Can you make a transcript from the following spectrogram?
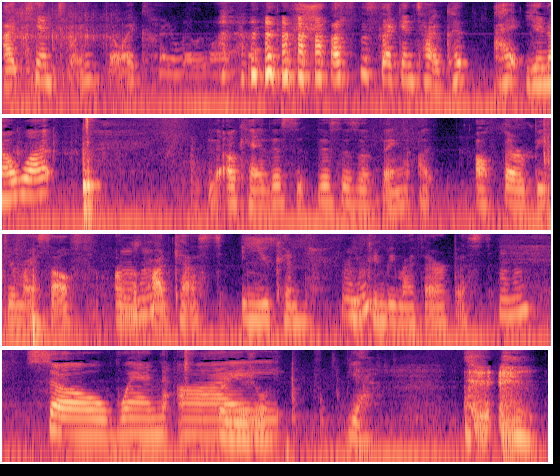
I can't drink though. I kind of really want. to. That's the second time. Cause I, you know what? Okay, this this is a thing. I, I'll therapy through myself on the podcast, and you can you can be my therapist. Mhm. So when I usual. yeah.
